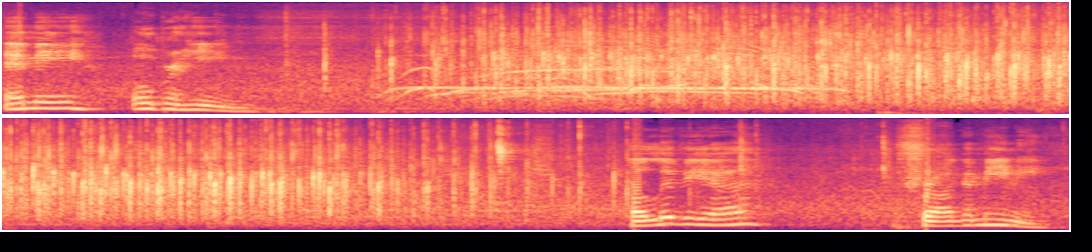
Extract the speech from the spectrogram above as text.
Emmy Obrahim. Olivia Fragamini.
